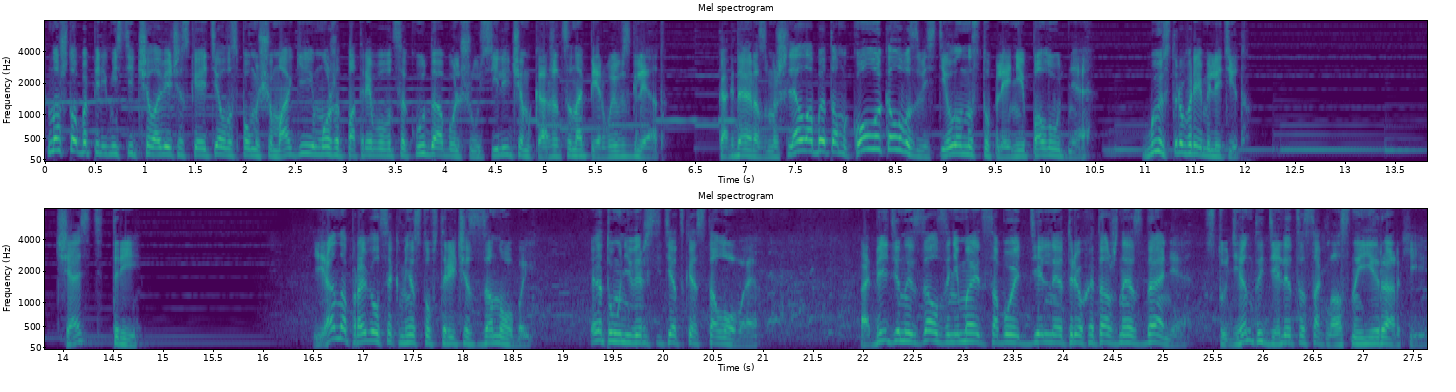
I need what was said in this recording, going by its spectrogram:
но чтобы переместить человеческое тело с помощью магии, может потребоваться куда больше усилий, чем кажется на первый взгляд. Когда я размышлял об этом, колокол возвестил о наступлении полудня. Быстро время летит. Часть 3 Я направился к месту встречи с Занобой. Это университетская столовая. Обеденный зал занимает собой отдельное трехэтажное здание. Студенты делятся согласно иерархии.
